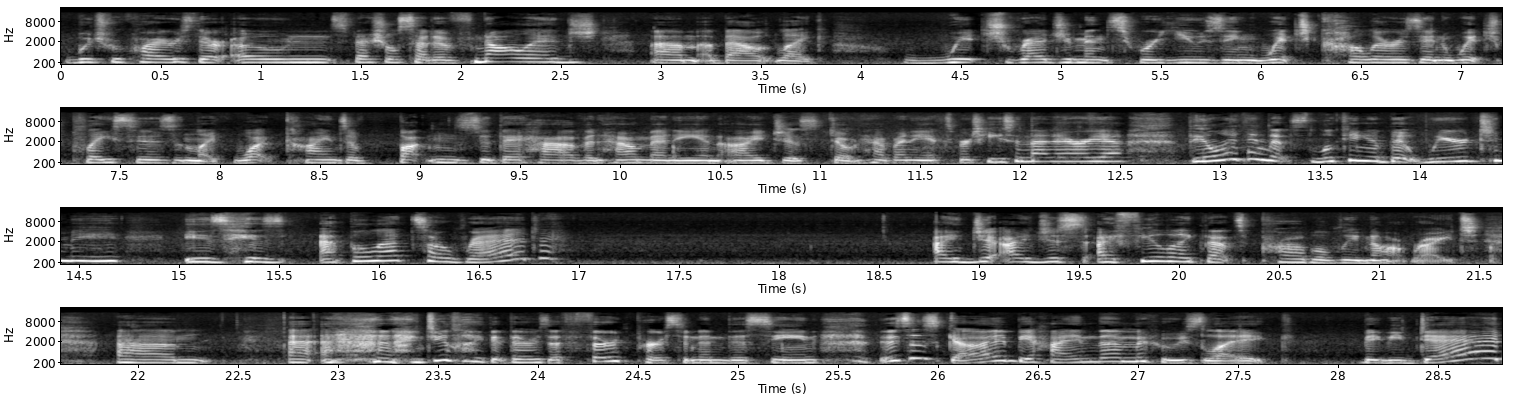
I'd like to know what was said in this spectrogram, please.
which requires their own special set of knowledge um, about like which regiments were using which colors in which places and like what kinds of buttons did they have and how many and I just don't have any expertise in that area. The only thing that's looking a bit weird to me is his epaulets are red. I, ju- I just I feel like that's probably not right. Um, and I do like that there's a third person in this scene. There's this guy behind them who's like maybe dead,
